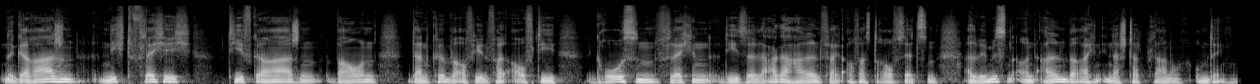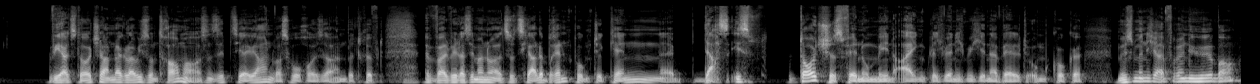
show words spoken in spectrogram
Eine Garagen nicht flächig, Tiefgaragen bauen, dann können wir auf jeden Fall auf die großen Flächen, diese Lagerhallen vielleicht auch was draufsetzen. Also wir müssen in allen Bereichen in der Stadtplanung umdenken. Wir als Deutsche haben da, glaube ich, so ein Trauma aus den 70er Jahren, was Hochhäuser anbetrifft, weil wir das immer nur als soziale Brennpunkte kennen. Das ist deutsches Phänomen eigentlich, wenn ich mich in der Welt umgucke. Müssen wir nicht einfach in die Höhe bauen?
